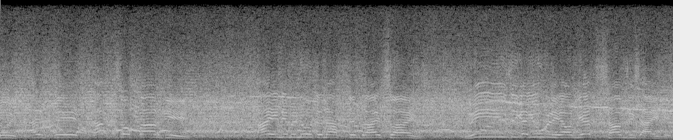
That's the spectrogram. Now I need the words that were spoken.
durch Alfred Azzopardi. Eine Minute nach dem 3 zu 1. Riesiger Jubel hier und jetzt haben sie es eilig.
